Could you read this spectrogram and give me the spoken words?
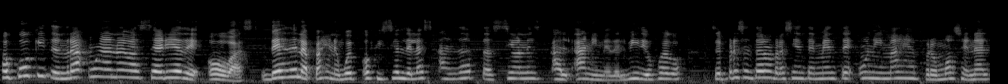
Hokuoki tendrá una nueva serie de OVAs. Desde la página web oficial de las adaptaciones al anime del videojuego se presentaron recientemente una imagen promocional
